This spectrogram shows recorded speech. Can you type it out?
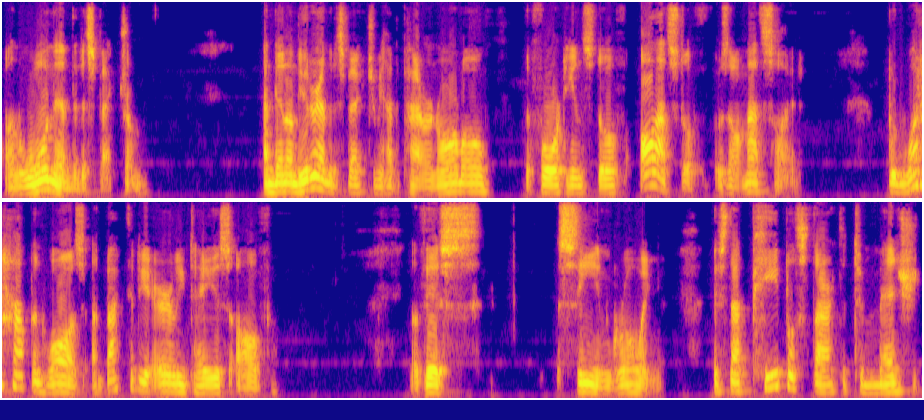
on one end of the spectrum. And then on the other end of the spectrum, you had the paranormal, the Fortean stuff, all that stuff was on that side. But what happened was, and back to the early days of this scene growing, is that people started to merge,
